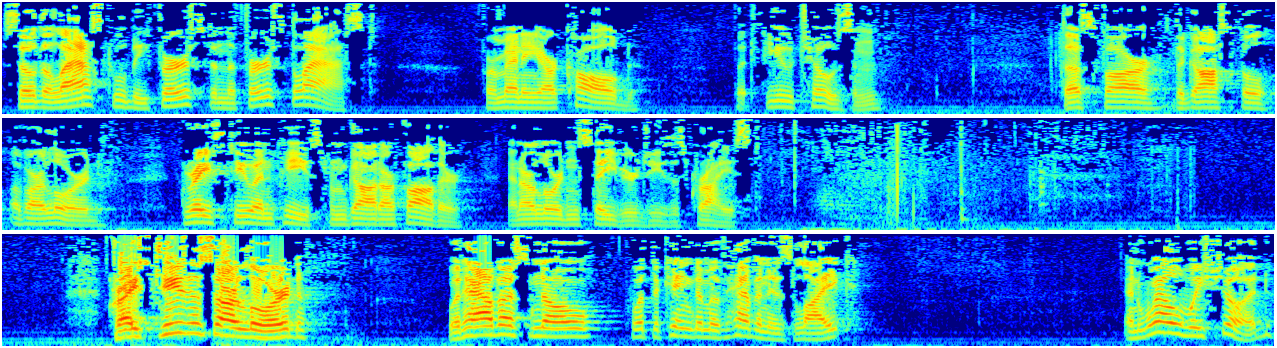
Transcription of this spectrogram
So the last will be first, and the first last. For many are called, but few chosen. Thus far, the gospel of our Lord. Grace to you and peace from God our Father and our Lord and Savior Jesus Christ. Christ Jesus our Lord would have us know what the kingdom of heaven is like, and well we should.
